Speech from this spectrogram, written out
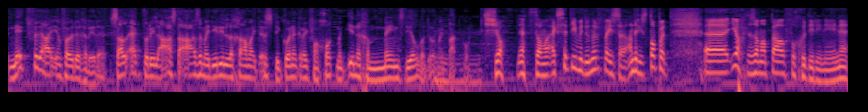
net vir daai eenvoudige rede sal ek tot die laaste asem uit hierdie liggaam uit is die koninkryk van God met enige mens deel wat oor my pad kom. Sjoe, ja, so maar ek sit hier met hoendervleise. Andrie, stop dit. Uh ja, dis almal powerful goed hierdie nie. En eh,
